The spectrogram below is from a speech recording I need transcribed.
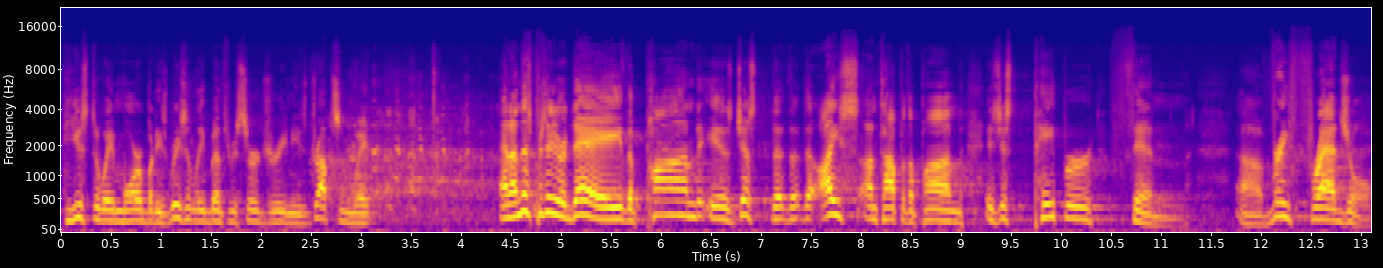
He used to weigh more, but he's recently been through surgery and he's dropped some weight. and on this particular day, the pond is just, the, the, the, ice on top of the pond is just paper thin, uh, very fragile.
